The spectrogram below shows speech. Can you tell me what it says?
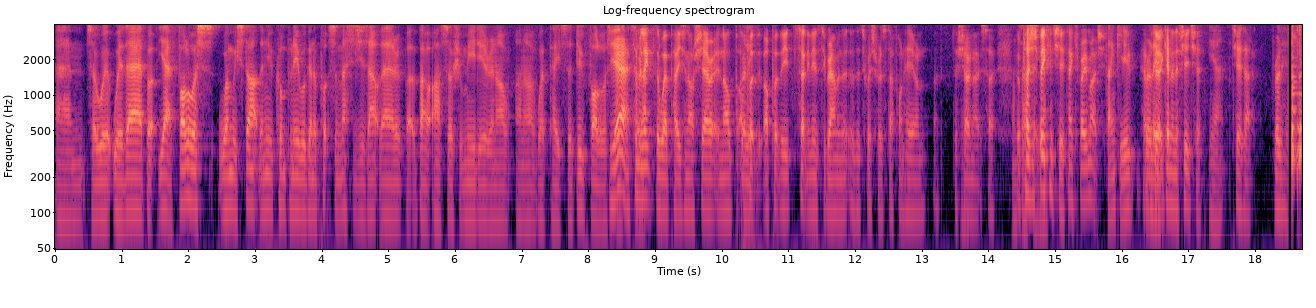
Um, so we're, we're there, but yeah, follow us when we start the new company. We're going to put some messages out there about, about our social media and our on our webpage. So do follow us. Yeah, for- send me a link to the webpage and I'll share it and I'll, I'll put I'll put the certainly the Instagram and the, the Twitter and stuff on here on the show notes. So, but pleasure speaking to you. Thank you very much. Thank you. Hope we'll do it again in the future. Yeah, Cheers, Adam. brilliant.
